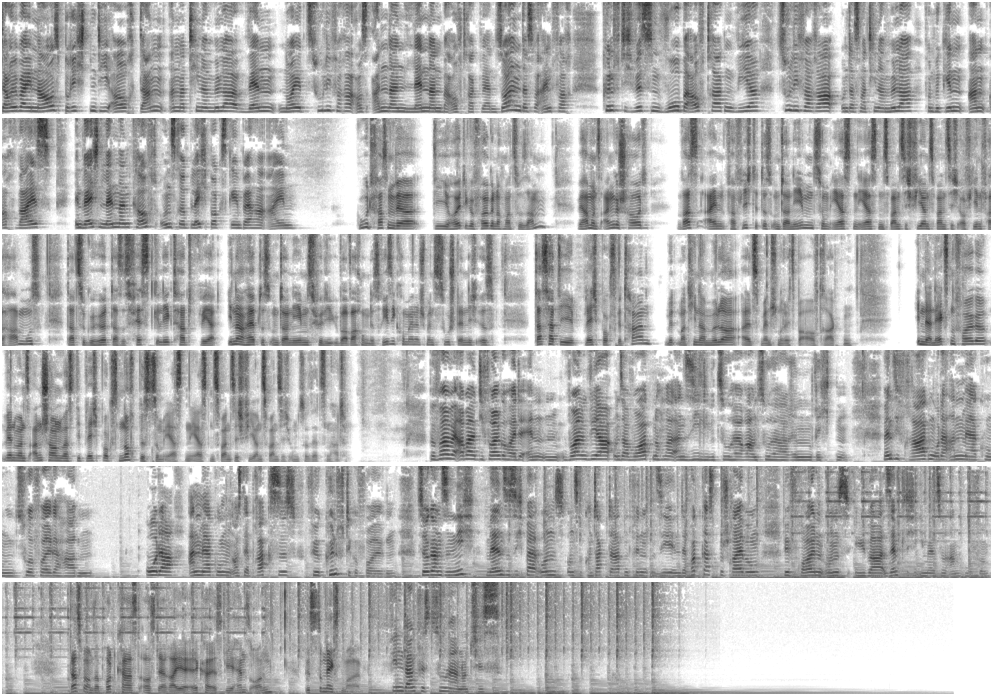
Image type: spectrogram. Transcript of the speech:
Darüber hinaus berichten die auch dann an Martina Müller, wenn neue Zulieferer aus anderen Ländern beauftragt werden sollen, dass wir einfach künftig wissen, wo beauftragen wir Zulieferer und dass Martina Müller von Beginn an auch weiß, in welchen Ländern kauft unsere Blechbox GmbH ein. Gut, fassen wir die heutige Folge nochmal zusammen. Wir haben uns angeschaut, was ein verpflichtetes Unternehmen zum 01.01.2024 auf jeden Fall haben muss. Dazu gehört, dass es festgelegt hat, wer innerhalb des Unternehmens für die Überwachung des Risikomanagements zuständig ist. Das hat die Blechbox getan mit Martina Müller als Menschenrechtsbeauftragten. In der nächsten Folge werden wir uns anschauen, was die Blechbox noch bis zum 01.01.2024 umzusetzen hat. Bevor wir aber die Folge heute enden, wollen wir unser Wort nochmal an Sie, liebe Zuhörer und Zuhörerinnen, richten. Wenn Sie Fragen oder Anmerkungen zur Folge haben, oder Anmerkungen aus der Praxis für künftige Folgen. Zögern Sie nicht, melden Sie sich bei uns. Unsere Kontaktdaten finden Sie in der Podcast-Beschreibung. Wir freuen uns über sämtliche E-Mails und Anrufe. Das war unser Podcast aus der Reihe LKSG Hands-On. Bis zum nächsten Mal. Vielen Dank fürs Zuhören und Tschüss.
